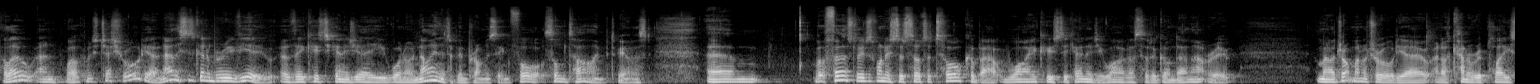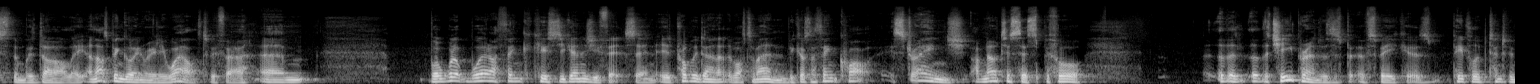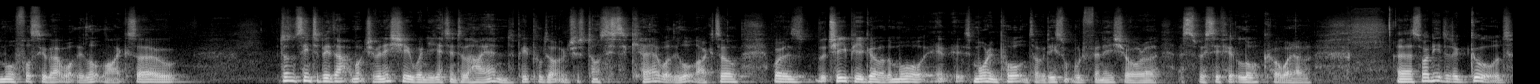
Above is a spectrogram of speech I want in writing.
Hello and welcome to Cheshire Audio. Now this is going to be a review of the Acoustic Energy A109 that I've been promising for some time, to be honest. Um, but firstly, I just wanted to sort of talk about why Acoustic Energy, why have I sort of gone down that route. I mean, I dropped Monitor Audio and I kind of replaced them with DALI, and that's been going really well, to be fair. Um, but where I think acoustic energy fits in is probably down at the bottom end because I think quite strange. I've noticed this before. At the, at the cheaper end of, of speakers, people tend to be more fussy about what they look like. So it doesn't seem to be that much of an issue when you get into the high end. People don't just don't seem to care what they look like at all. Whereas the cheaper you go, the more it's more important to have a decent wood finish or a, a specific look or whatever. Uh, so I needed a good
